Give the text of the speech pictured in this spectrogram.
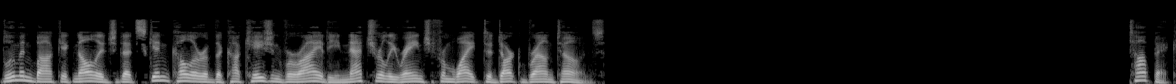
Blumenbach acknowledged that skin color of the Caucasian variety naturally ranged from white to dark brown tones. Topic:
